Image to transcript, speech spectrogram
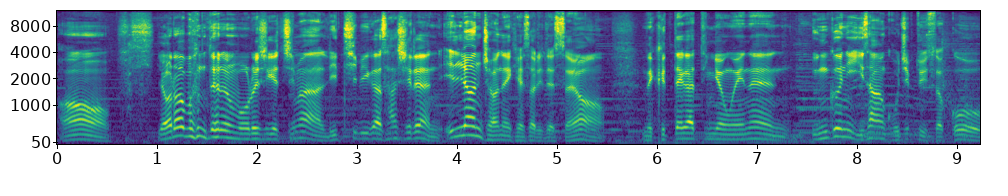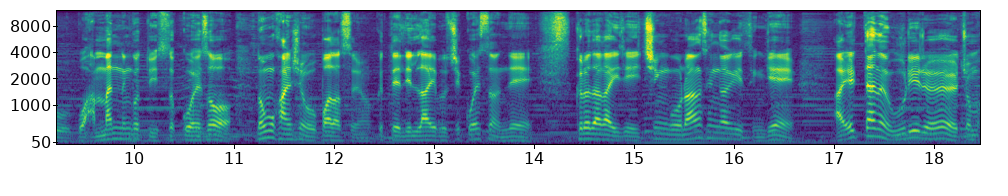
어 여러분들은 모르시겠지만 리티비가 사실은 1년 전에 개설이 됐어요. 근데 그때 같은 경우에는 은근히 이상한 고집도 있었고 뭐 안 맞는 것도 있었고 해서 너무 관심을 못 받았어요. 그때 릴라이브 찍고 했었는데 그러다가 이제 이 친구랑 생각이 든게 아 일단은 우리를 좀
